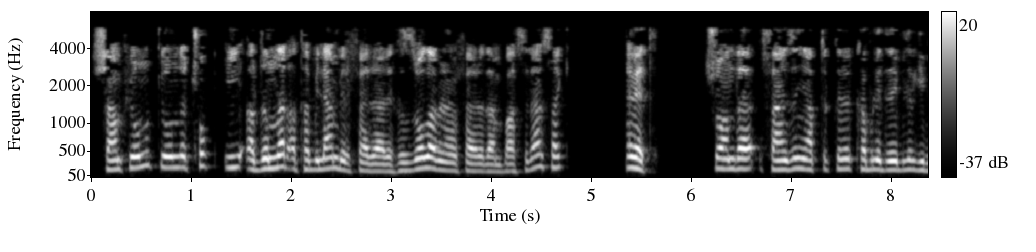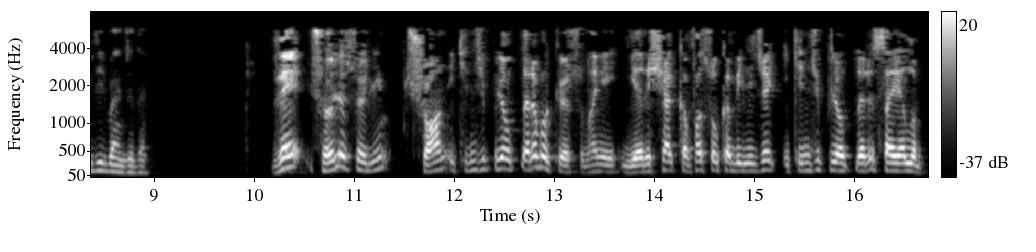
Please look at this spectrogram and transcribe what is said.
şampiyonluk yolunda çok iyi adımlar atabilen bir Ferrari, hızlı olabilen Ferrari'den bahsedersek evet şu anda Sainz'in yaptıkları kabul edilebilir gibi değil bence de. Ve şöyle söyleyeyim şu an ikinci pilotlara bakıyorsun. Hani yarışa kafa sokabilecek ikinci pilotları sayalım.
